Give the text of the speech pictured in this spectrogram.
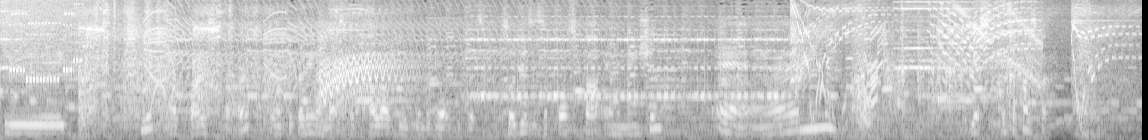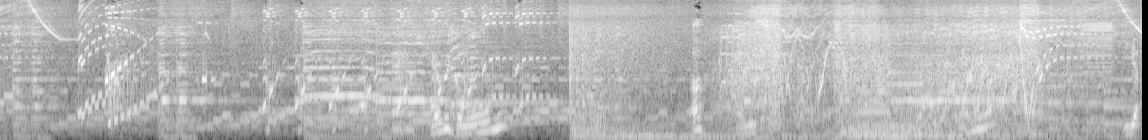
It could have 5 star, uh, depending on what's the color of when the door opens. So this is a 4 star animation, and yes, it's a 5 star. And here we go. Oh, at least. Um. Yep,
